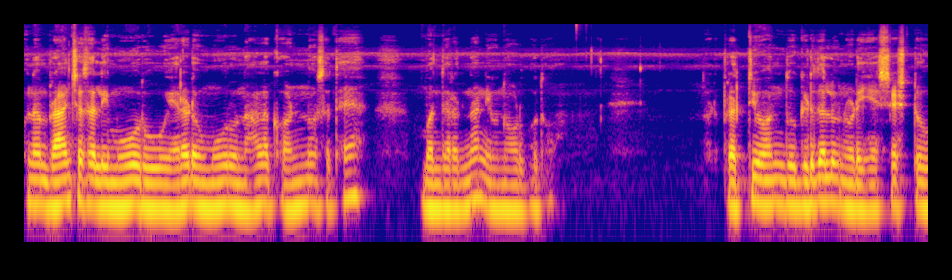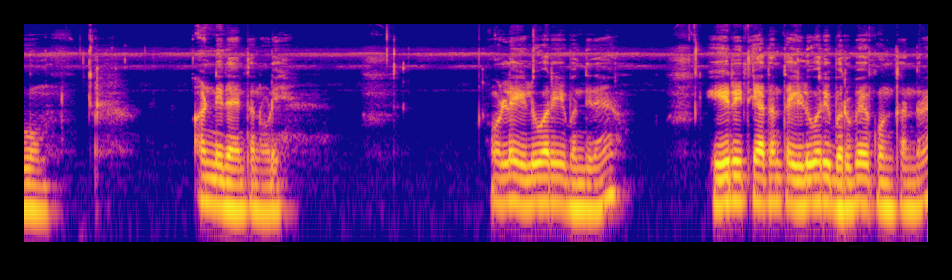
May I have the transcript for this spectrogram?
ಒಂದೊಂದು ಬ್ರಾಂಚಸಲ್ಲಿ ಮೂರು, ಎರಡು, ಮೂರು, ನಾಲ್ಕು ಹಣ್ಣು ಸತೆ ಬಂದಿರೋದನ್ನ ನೀವು ನೋಡ್ಬೋದು. ನೋಡಿ, ಪ್ರತಿಯೊಂದು ಗಿಡದಲ್ಲೂ ನೋಡಿ ಎಷ್ಟೆಷ್ಟು ಹಣ್ಣಿದೆ ಅಂತ ನೋಡಿ. ಒಳ್ಳೆ ಇಳುವರಿ ಬಂದಿದೆ. ಈ ರೀತಿಯಾದಂಥ ಇಳುವರಿ ಬರಬೇಕು ಅಂತಂದರೆ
